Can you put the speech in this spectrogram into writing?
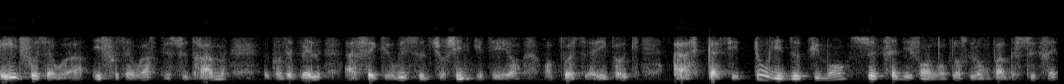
Et il faut savoir, il faut savoir que ce drame, qu'on appelle, a fait que Winston Churchill, qui était en, poste à l'époque, a classé tous les documents secrets défense. Donc lorsque l'on parle de secret,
